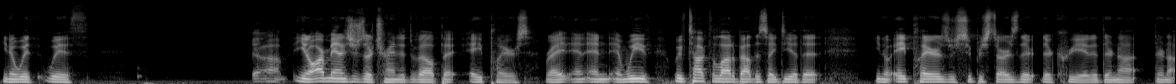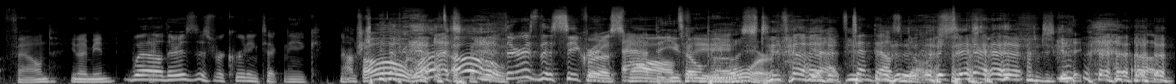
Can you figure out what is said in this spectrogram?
you know, with with uh, you know, our managers are trying to develop a, A players, right? And and and we've we've talked a lot about this idea that you know, A players or superstars. They're they're created. They're not they're not found. You know what I mean? Well, there is this recruiting technique. No, I'm just Oh, kidding. what? Oh. there is this secret For a ad that you tell can me post. more. yeah, it's ten thousand dollars. I'm just kidding. Um,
